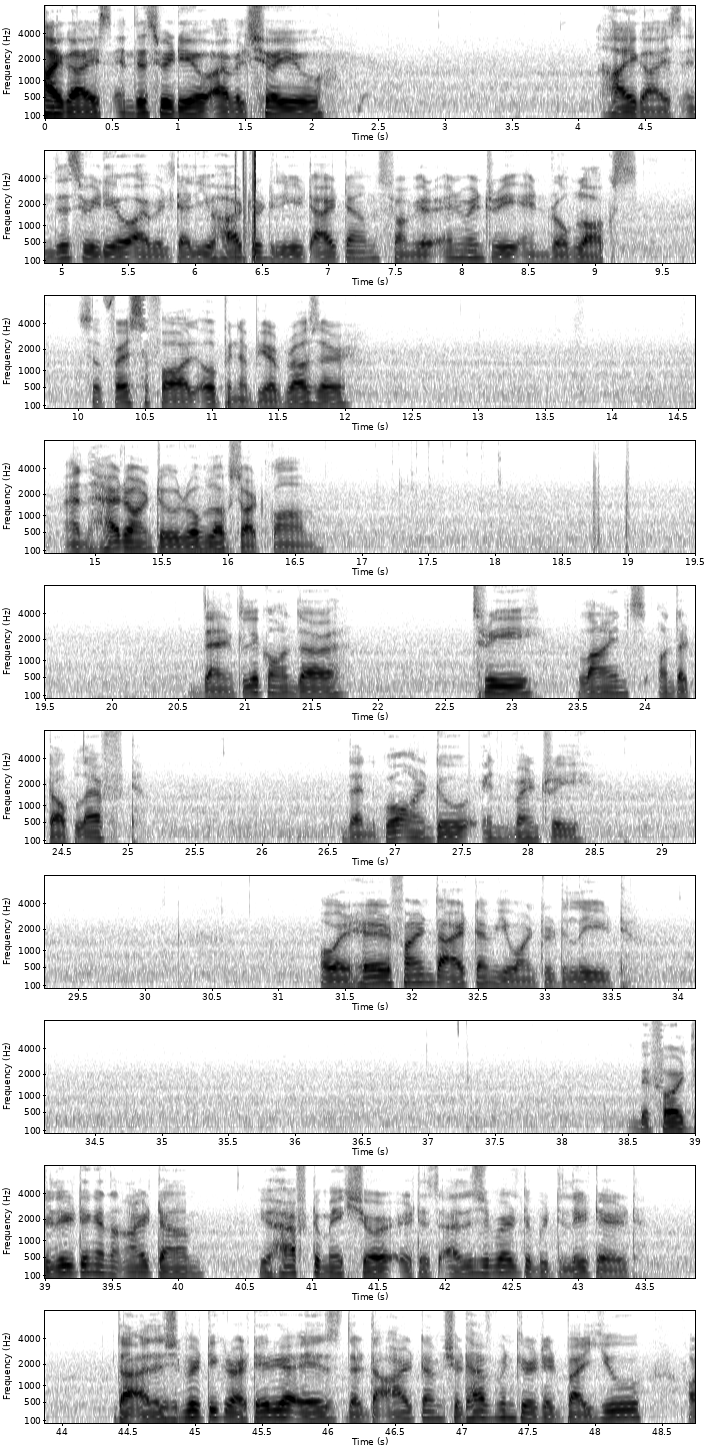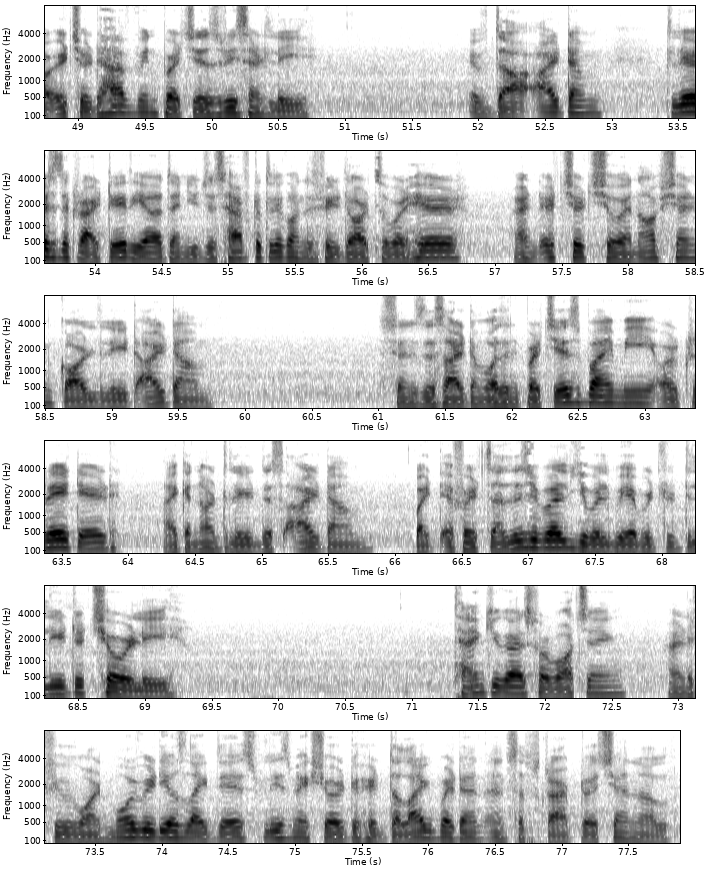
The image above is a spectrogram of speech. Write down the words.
Hi guys, in this video I will show you Hi guys, in this video I will tell you how to delete items from your inventory in Roblox. So first of all open up your browser and head on to roblox.com then click on the three lines on the top left. Then go on to inventory over here find the item you want to delete. Before deleting an item, you have to make sure it is eligible to be deleted. The eligibility criteria is that the item should have been created by you or it should have been purchased recently. If the item clears the criteria then you just have to click on the three dots over here and it should show an option called delete item. Since this item wasn't purchased by me or created, I cannot delete this item. But if it's eligible, you will be able to delete it surely. Thank you guys for watching and if you want more videos like this, please make sure to hit the like button and subscribe to our channel.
